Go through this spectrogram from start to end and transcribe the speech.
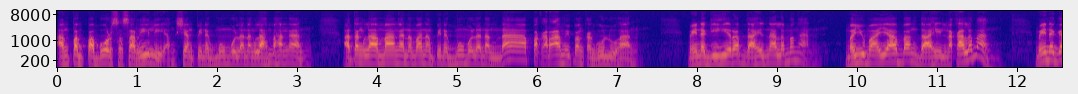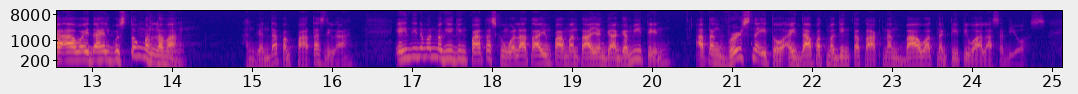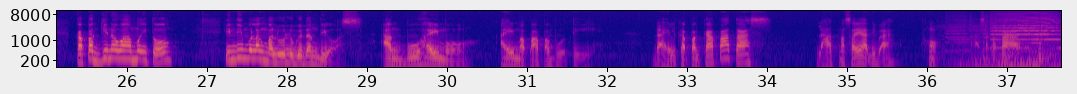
Ang pagpabor sa sarili ang siyang pinagmumula ng lamangan at ang lamangan naman ang pinagmumula ng napakarami pang kaguluhan. May naghihirap dahil nalamangan, may yumayabang dahil nakalamang, may nag-aaway dahil gustong manlamang. Ang ganda pagpatas, di ba? Eh hindi naman magiging patas kung wala tayong pamantayang gagamitin at ang verse na ito ay dapat maging tatak ng bawat nagtitiwala sa Diyos. Kapag ginawa mo ito, hindi mo lang malulugod ang Diyos, ang buhay mo ay mapapabuti. Dahil kapag kapatas, lahat masaya, di ba? Huh, asa ka pa ha?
